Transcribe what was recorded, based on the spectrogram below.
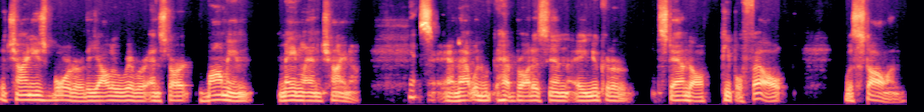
the Chinese border, the Yalu River, and start bombing mainland China. Yes. And that would have brought us in a nuclear standoff, people felt, with Stalin.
